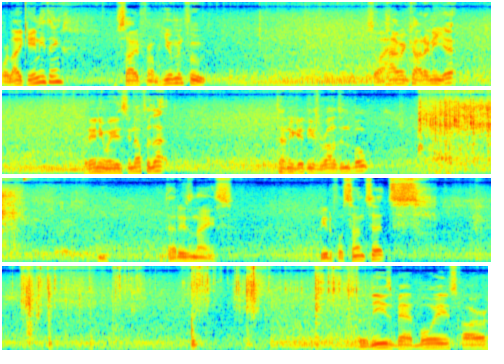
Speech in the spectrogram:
or like anything aside from human food so I haven't caught any yet but anyways enough of that time to get these rods in the boat hmm. that is nice beautiful sunsets So these bad boys are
